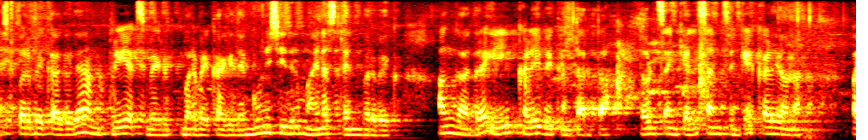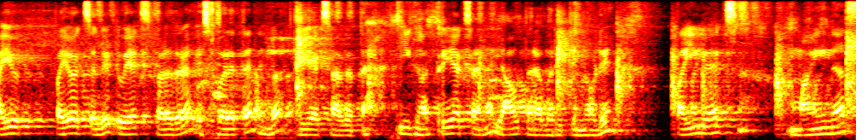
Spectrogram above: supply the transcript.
ಎಷ್ಟು ಬರಬೇಕಾಗಿದೆ? ನಮ್ಗೆ ತ್ರೀ ಎಕ್ಸ್ ಬರಬೇಕಾಗಿದೆ. ಗುಣಿಸಿದ್ರೆ ಮೈನಸ್ ಟೆನ್ ಬರಬೇಕು. ಹಂಗಾದ್ರೆ ಇಲ್ಲಿ ಕಳಿಬೇಕಂತ ಅರ್ಥ. ದೊಡ್ಡ ಸಂಖ್ಯೆಯಲ್ಲಿ ಸಣ್ಣ ಸಂಖ್ಯೆ ಕಳೆಯೋಣ. ಫೈವ್ ಫೈವ್ ಎಕ್ಸಲ್ಲಿ ಟು ಎಕ್ಸ್ ಕಳೆದ್ರೆ ಎಷ್ಟು ಬರುತ್ತೆ? ನಮ್ಗೆ ತ್ರೀ ಎಕ್ಸ್ ಆಗುತ್ತೆ. ಈಗ ತ್ರೀ ಎಕ್ಸನ್ನು ಯಾವ ಥರ ಬರಿತೀನಿ ನೋಡಿ. Five x minus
